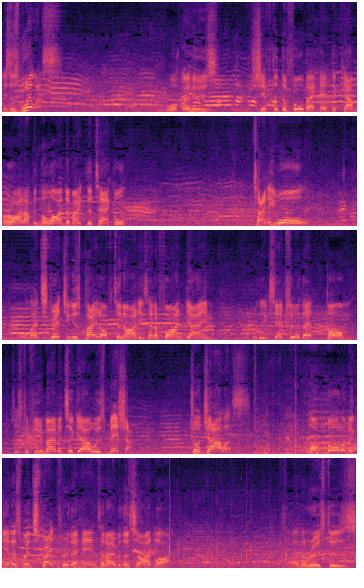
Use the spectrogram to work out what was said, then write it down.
This is Willis. Walker, who's shifted the fullback, had to come right up in the line to make the tackle. Tony Wall, all that stretching has paid off tonight. He's had a fine game, with the exception of that bomb just a few moments ago was Mesher. Georgalis. Long ball to McGuinness went straight through the hands and over the sideline. So the Roosters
